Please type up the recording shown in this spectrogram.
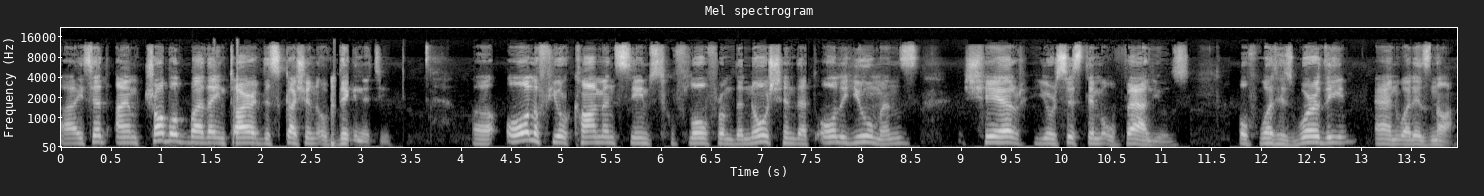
Uh, he said, I am troubled by the entire discussion of dignity. Uh, all of your comments seems to flow from the notion that all humans share your system of values of what is worthy and what is not.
